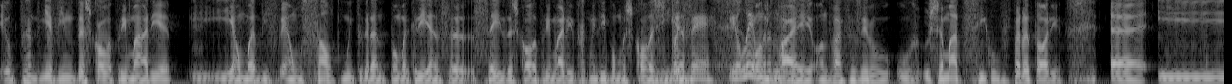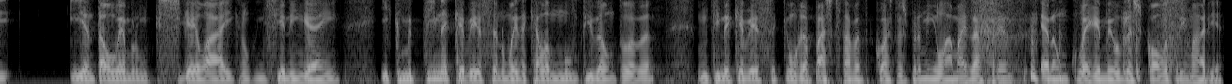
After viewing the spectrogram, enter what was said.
eu portanto tinha vindo da escola primária e, e é, uma, é um salto muito grande para uma criança sair da escola primária e de repente ir para uma escola gigante. Pois é, eu lembro-me onde vai, onde vai fazer o, o- o chamado ciclo preparatório. Ah, e, e então lembro-me que cheguei lá e que não conhecia ninguém e que meti na cabeça, no meio daquela multidão toda, meti na cabeça que um rapaz que estava de costas para mim lá mais à frente era um colega meu da escola primária.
